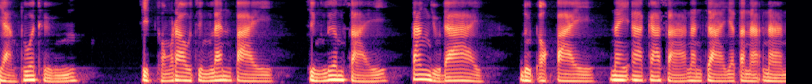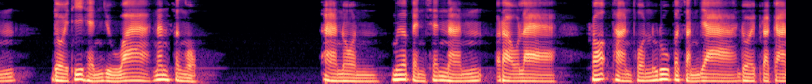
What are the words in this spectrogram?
อย่างทั่วถึง จิตของเราจึงแล่นไป จึงเลื่อมใส ตั้งอยู่ได้หลุดออกไปในอากาสานัญจายตนะนั้น โดยที่เห็นอยู่ว่านั่นสงบ อานนท์เมื่อเป็นเช่นนั้น เราแล เพราะผ่านพ้นรูปสัญญาโดยประการ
